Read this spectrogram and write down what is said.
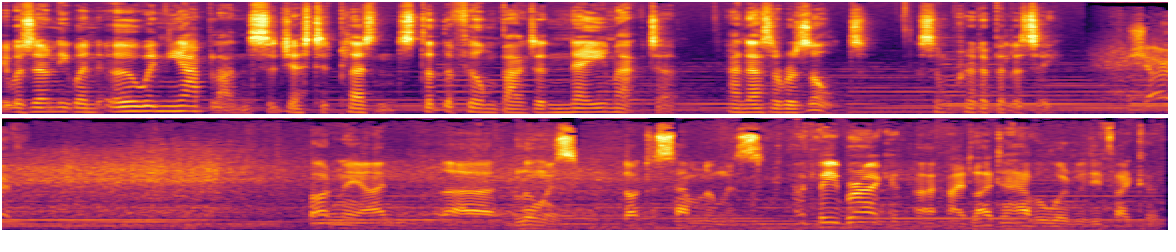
It was only when Irwin Yablans suggested Pleasence that the film bagged a name actor, and as a result, some credibility. Sheriff. Pardon me, I'm uh, Loomis, Dr. Sam Loomis. Lee Brackett. I- I'd like to have a word with you if I could.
